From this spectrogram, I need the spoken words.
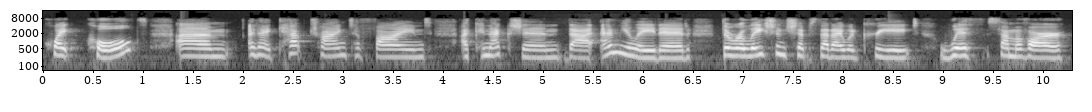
quite cold. Um, and I kept trying to find a connection that emulated the relationships that I would create with some of our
